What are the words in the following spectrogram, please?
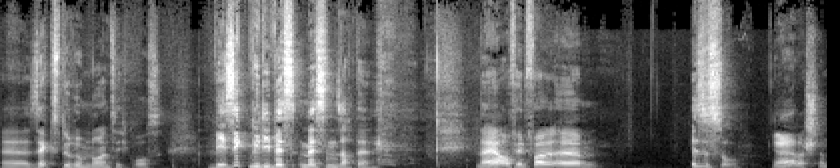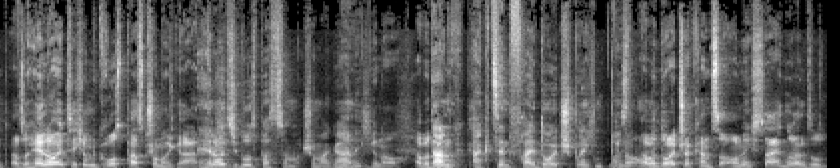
Äh, 6 Dürüm 90 groß. Wie sick wie die Wes- messen, sagt er. naja, auf jeden Fall ähm, ist es so. Ja, ja, das stimmt. Also hellhäutig und groß passt schon mal gar nicht. Hellhäutig groß passt schon mal, gar nicht. Genau. Aber, Dann dun- akzentfrei Deutsch sprechen passt genau. auch aber nicht. Deutscher kannst du auch nicht sein, weil so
